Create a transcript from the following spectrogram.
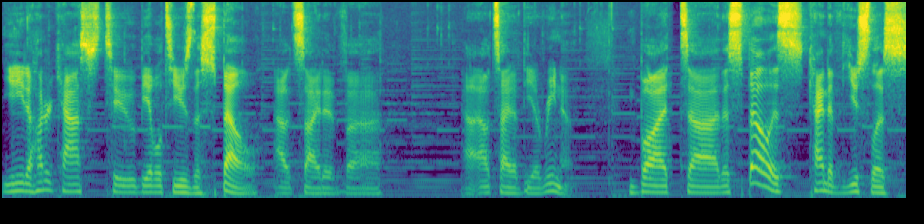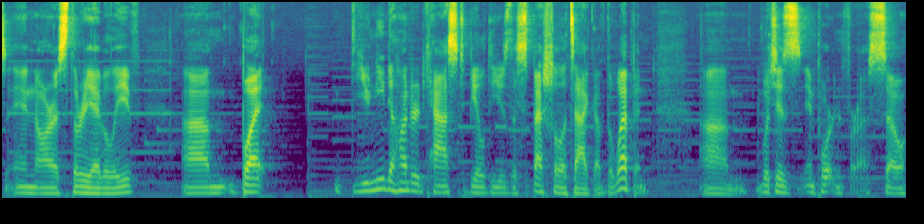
you need 100 casts to be able to use the spell outside of uh, outside of the arena. But uh, the spell is kind of useless in RS3, I believe. Um, but you need 100 casts to be able to use the special attack of the weapon, um, which is important for us. So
